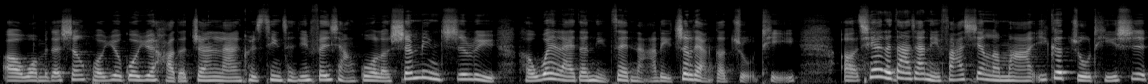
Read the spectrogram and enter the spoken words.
呃，我们的生活越过越好的专栏，Christine 曾经分享过了生命之旅和未来的你在哪里这两个主题。呃，亲爱的大家，你发现了吗？一个主题是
